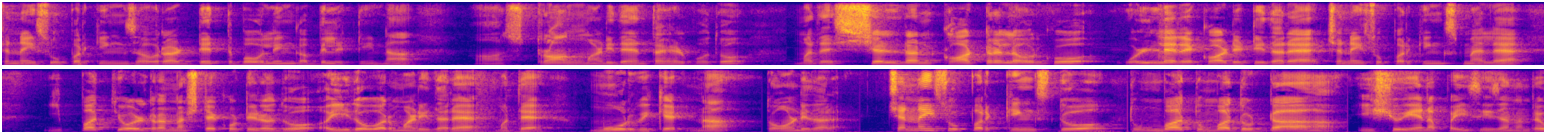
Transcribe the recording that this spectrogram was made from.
ಚೆನ್ನೈ ಸೂಪರ್ ಕಿಂಗ್ಸ್ ಅವರ ಡೆತ್ ಬೌಲಿಂಗ್ ಅಬಿಲಿಟಿನ ಸ್ಟ್ರಾಂಗ್ ಮಾಡಿದೆ ಅಂತ ಹೇಳ್ಬೋದು. ಮತ್ತು ಶೆಲ್ಡನ್ ಕಾಟ್ರೆಲ್ ಅವ್ರಿಗೂ ಒಳ್ಳೆ ರೆಕಾರ್ಡ್ ಇಟ್ಟಿದ್ದಾರೆ ಚೆನ್ನೈ ಸೂಪರ್ ಕಿಂಗ್ಸ್ ಮೇಲೆ. ಇಪ್ಪತ್ತೇಳು ರನ್ ಅಷ್ಟೇ ಕೊಟ್ಟಿರೋದು, ಐದು ಓವರ್ ಮಾಡಿದ್ದಾರೆ, ಮತ್ತು ಮೂರು ವಿಕೆಟ್ನ ತೊಗೊಂಡಿದ್ದಾರೆ. ಚೆನ್ನೈ ಸೂಪರ್ ಕಿಂಗ್ಸ್ದು ತುಂಬ ತುಂಬ ದೊಡ್ಡ ಇಶ್ಯೂ ಏನಪ್ಪ ಈ ಸೀಸನ್ ಅಂದರೆ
